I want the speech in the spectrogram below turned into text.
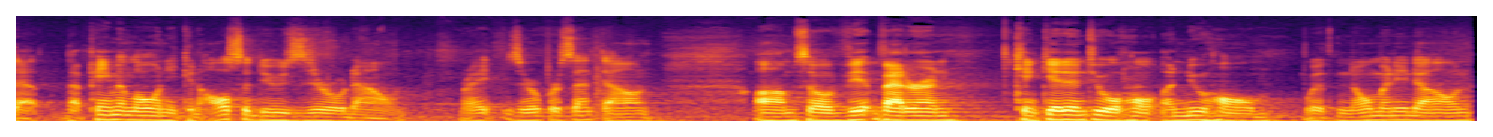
that, that payment low, and you can also do zero down, right? Zero percent down. Um, so a veteran can get into a home, a new home with no money down.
